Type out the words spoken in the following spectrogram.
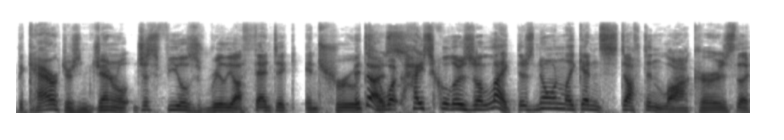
the characters in general just feels really authentic and true It to does. what high schoolers are like. There's no one like getting stuffed in lockers, the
